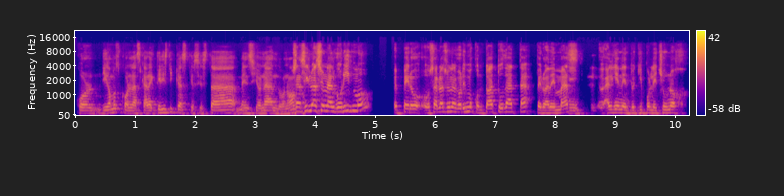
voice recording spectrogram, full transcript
con, digamos, con las características que se está mencionando, ¿no? O sea, sí lo hace un algoritmo, pero, o sea, lo hace un algoritmo con toda tu data, pero además alguien en tu equipo le echa un ojo.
